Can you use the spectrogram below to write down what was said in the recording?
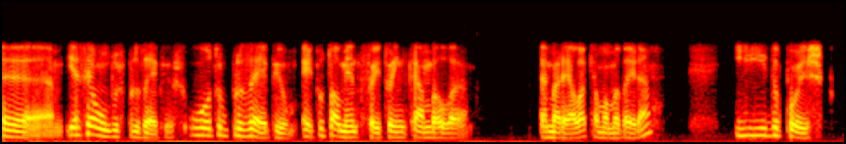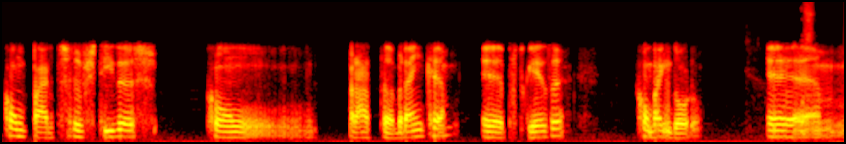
Uh, esse é um dos presépios. O outro presépio é totalmente feito em câmbala amarela, que é uma madeira, e depois com partes revestidas com prata branca uh, portuguesa com banho de ouro. Uh,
